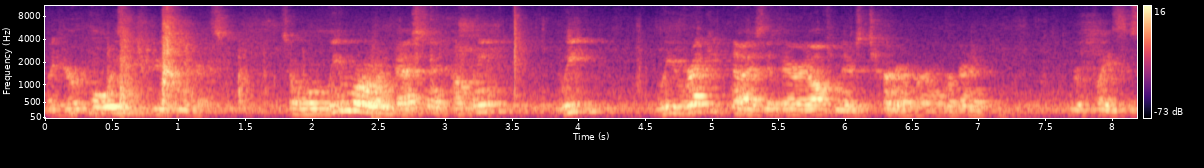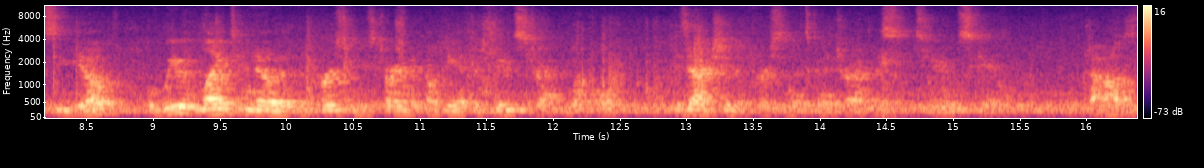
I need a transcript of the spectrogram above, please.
Like you're always introducing risk. So when we want to invest in a company, we, we recognize that very often there's turnover and we're gonna replace the CEO. But we would like to know that the person who's starting the company at the bootstrap level is actually the person that's gonna drive this to scale. Um,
